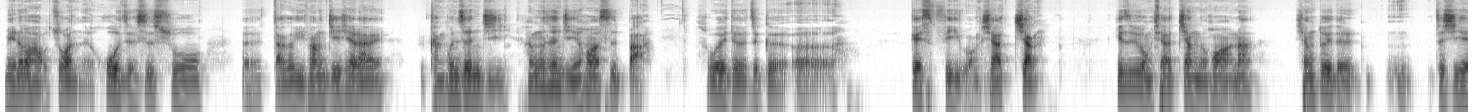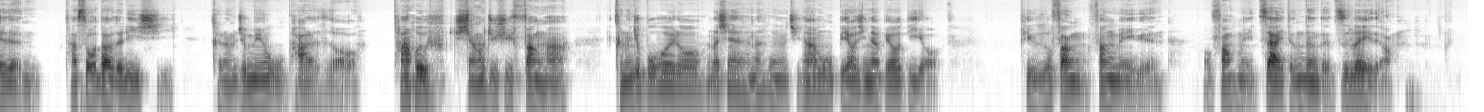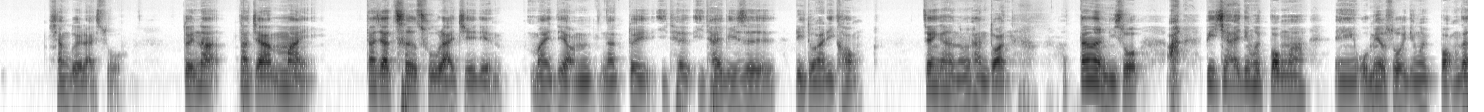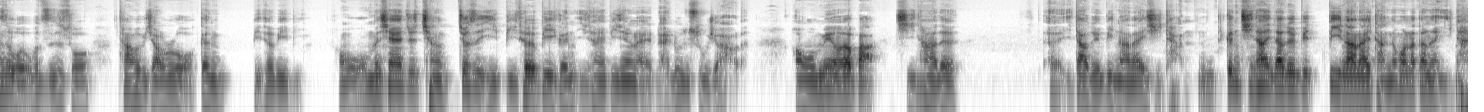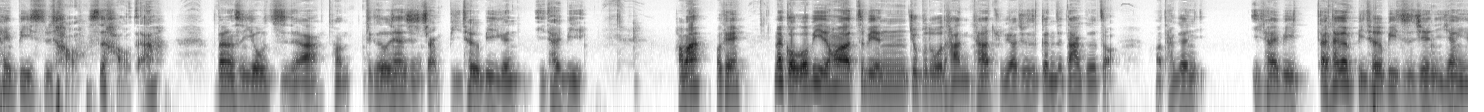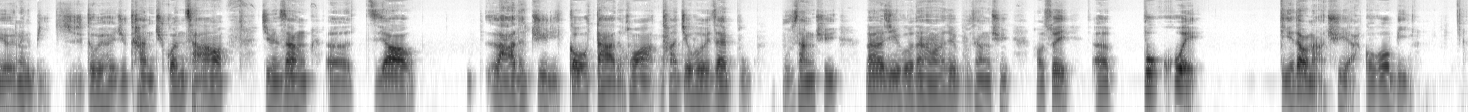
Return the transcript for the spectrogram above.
没那么好赚了，或者是说呃打个比方，接下来。坎昆升级，坎昆升级的话是把所谓的这个呃 gas fee 往下降，gas fee 往下降的话，那相对的这些人他收到的利息可能就没有五趴的时候，他会想要继续放吗？可能就不会喽。那现在可能可能有其他目标、其他标的哦，譬如说放放美元、或放美债等等的之类的哦。相对来说，对，那大家卖。大家撤出来节点卖掉，那那对以太以太币是利多还是利空？这样应该很容易判断。当然你说啊，币价一定会崩吗？诶，我没有说一定会崩，但是我我只是说它会比较弱，跟比特币比。哦，我们现在就强，就是以比特币跟以太币这样来来论述就好了。好，我没有要把其他的呃一大堆币拿来一起谈，跟其他一大堆币币拿来谈的话，那当然以太币是好是好的啊，当然是优质的啊。好，可是我现在只讲比特币跟以太币，好吗？OK。那狗狗币的话，这边就不多谈，它主要就是跟着大哥走啊。它跟以太币，呃，它跟比特币之间一样，也有那个比值。各位可以去看去观察哦。基本上，呃，只要拉的距离够大的话，它就会再补补上去；拉的距离够大的话，就补上去。好，所以呃，不会跌到哪去啊。狗狗币，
